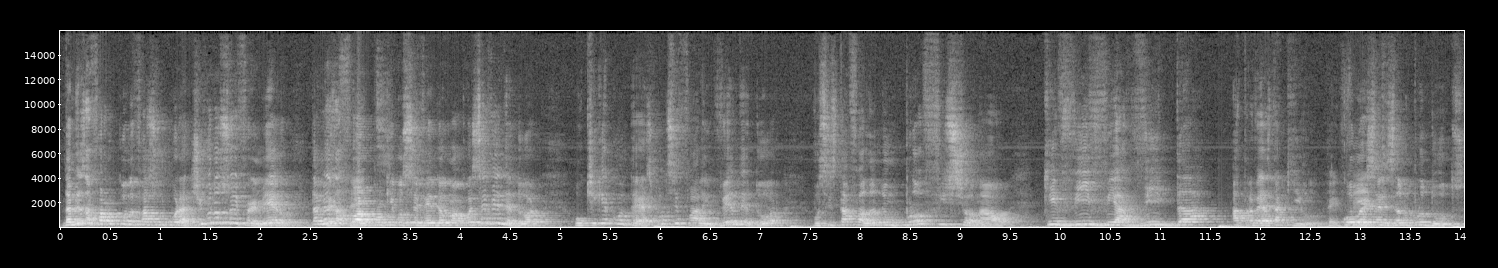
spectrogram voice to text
Da mesma forma que quando eu faço um curativo, eu não sou enfermeiro. Da mesma Perfeito. forma, porque você vende alguma coisa, você é vendedor. O que, que acontece? Quando você fala em vendedor, você está falando de um profissional que vive a vida através daquilo, Perfeito. comercializando produtos.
